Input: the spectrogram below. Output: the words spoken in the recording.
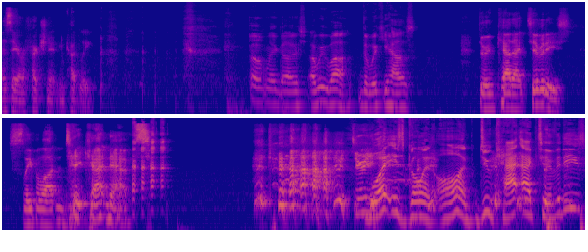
as they are affectionate and cuddly. Oh my gosh, are we wow? The WikiHows. doing cat activities, sleep a lot and take cat naps. Dude, What is going on? Do cat activities?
